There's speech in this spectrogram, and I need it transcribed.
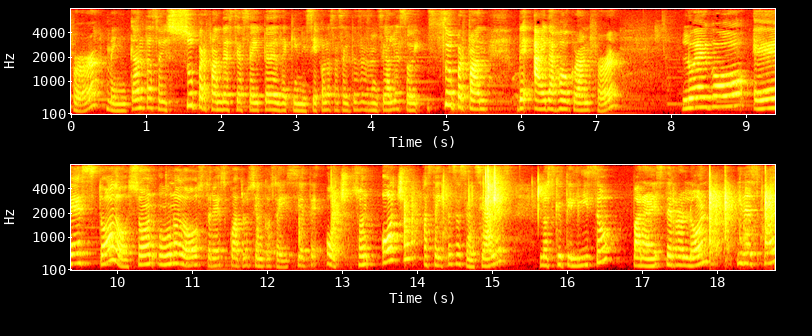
Fir. Me encanta, soy súper fan de este aceite desde que inicié con los aceites esenciales. Soy súper fan de Idaho Grand Fir. Luego es todo. Son 1, 2, 3, 4, 5, 6, 7, 8. Son 8 aceites esenciales los que utilizo para este rolón. Y después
